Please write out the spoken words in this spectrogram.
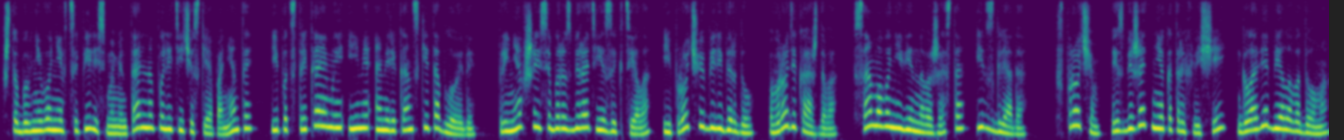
чтобы в него не вцепились моментально политические оппоненты и подстрекаемые ими американские таблоиды, принявшиеся бы разбирать язык тела и прочую билиберду, вроде каждого, самого невинного жеста и взгляда. Впрочем, избежать некоторых вещей главе Белого дома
